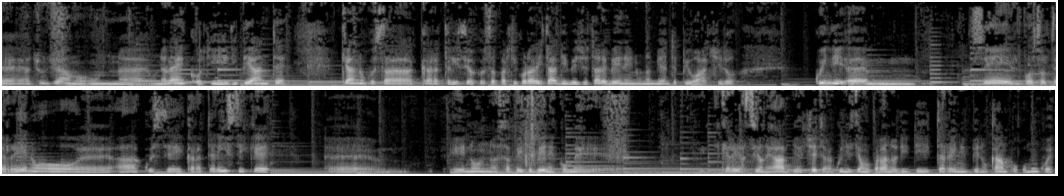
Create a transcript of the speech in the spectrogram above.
Eh, aggiungiamo un, eh, un elenco di, di, piante che hanno questa caratteristica, questa particolarità di vegetare bene in un ambiente più acido. Quindi ehm, se il vostro terreno eh, ha queste caratteristiche eh, e non sapete bene come che reazione abbia, eccetera. Quindi stiamo parlando di, di terreno in pieno campo, comunque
